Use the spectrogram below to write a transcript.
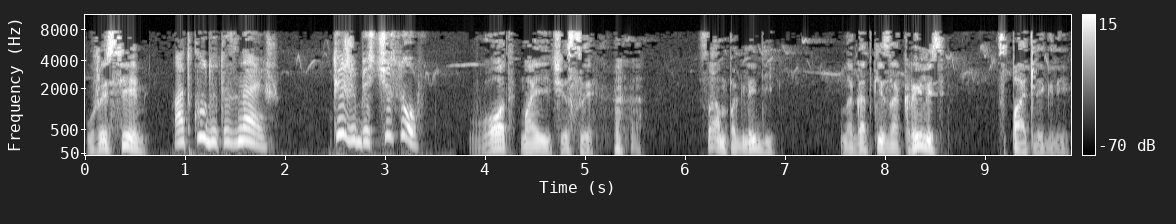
уже семь. Откуда ты знаешь? Ты же без часов. Вот мои часы. Сам погляди. Ноготки закрылись, спать легли,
